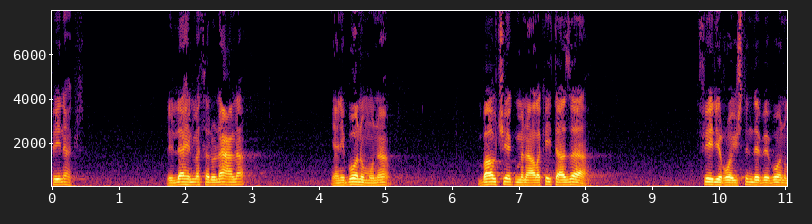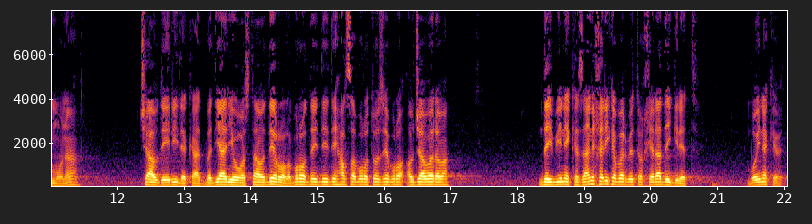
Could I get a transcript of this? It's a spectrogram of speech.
پێی ناکرد لله مەثل لاعلا ینی بۆ نمونە باوچێک مناڵەکەی تازە فێری ڕۆیشتن دەبێ بۆ نمونە چاودێری دەکات بە دیاری وەستاوە دەیڕۆڵە بڕۆ دەی دەی دەی هەڵسا بڕۆ تۆزێ بڕۆ ئەو جاوەرەوە دەیبینێ کەزانی خەریکە بەربێتەوە خێرا دەیگرێت بۆی نەکەوێت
